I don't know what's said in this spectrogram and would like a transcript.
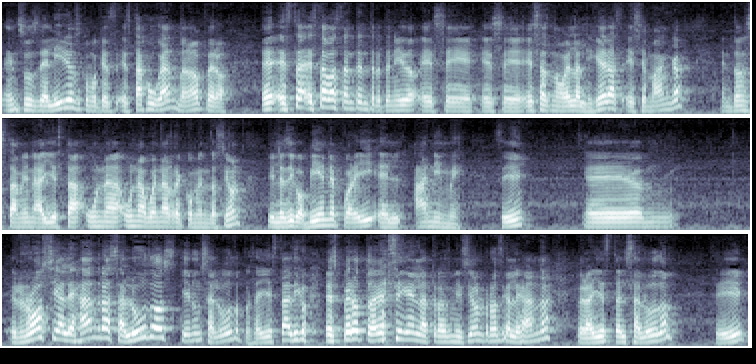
en sus delirios como que está jugando, ¿no? Pero eh, está, está bastante entretenido ese, esas novelas ligeras, ese manga. Entonces también ahí está una, una buena recomendación. Y les digo, viene por ahí el anime, ¿sí? Eh, Rosy Alejandra, saludos. ¿Quiere un saludo? Pues ahí está. Digo, espero todavía siga en la transmisión Rosy Alejandra, pero ahí está el saludo. Sí.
